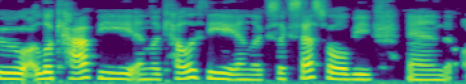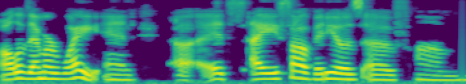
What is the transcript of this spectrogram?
who look happy and look healthy and look successful be and all of them are white and uh, it's I saw videos of um,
